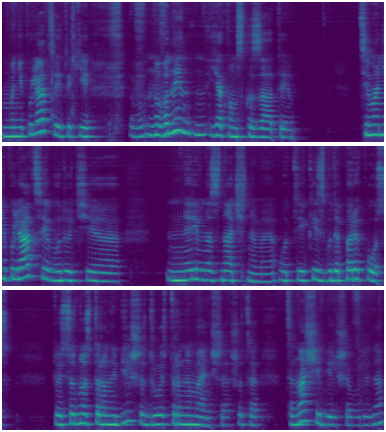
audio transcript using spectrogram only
Маніпуляції такі. Ну, вони, як вам сказати, ці маніпуляції будуть. е, нерівнозначними. От якийсь буде перекос. Тобто, з одної сторони більше, з другої сторони менше. Що це? Це наші більше будуть, да?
